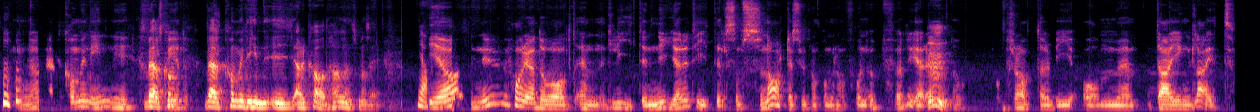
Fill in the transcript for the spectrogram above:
Ja, välkommen in i Välkommen, spelet. välkommen in i arkadhallen som man säger. Ja, nu har jag då valt en lite nyare titel som snart dessutom kommer att få en uppföljare. Mm. Pratar vi om eh, Dying Light.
